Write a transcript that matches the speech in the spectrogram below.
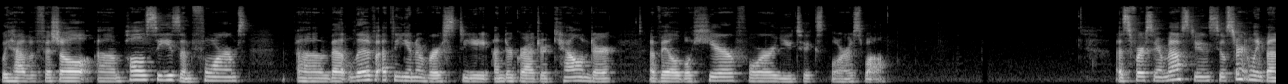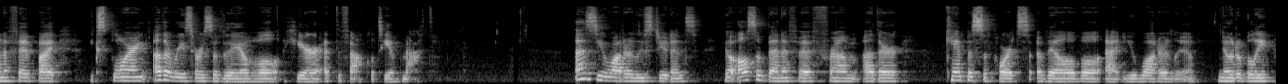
We have official um, policies and forms um, that live at the university undergraduate calendar available here for you to explore as well. As first year math students, you'll certainly benefit by exploring other resources available here at the Faculty of Math. As UWaterloo students, you'll also benefit from other campus supports available at UWaterloo, notably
